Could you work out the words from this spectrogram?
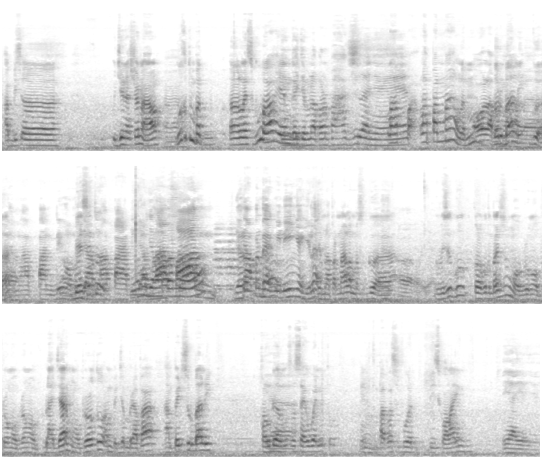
Habis eh, ujian nasional, Ah. gua ke tempat eh, les gua Yang yang enggak jam 8 pagi lah, nyet. 8, malam Oh, 8 baru balik gua. jam 8 dia ngomong Biasa jam tuh, 8 dia jam jam 8 8 jam 8 banyak mininya gila Jam 8 malam maksud gua. Oh, iya. Gue bisa gue kalau ke tempat les tuh ngobrol-ngobrol ngobrol ngobrol belajar ngobrol tuh sampai jam berapa sampai disuruh balik. Kalau Iya. udah selesai UN itu yang tempat les gua di sekolah ini. Iya, iya, iya. iya.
